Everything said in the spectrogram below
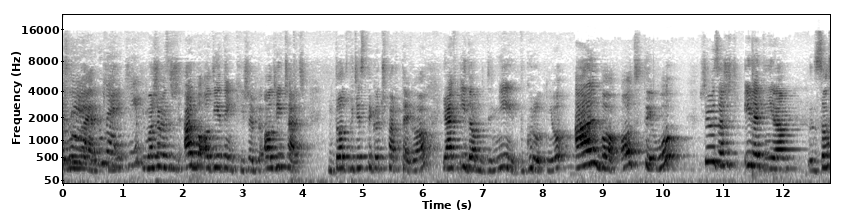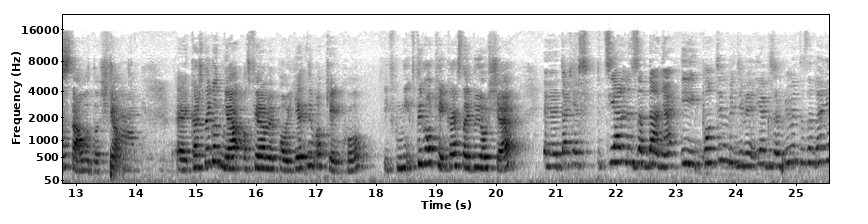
numerki. numerki. I możemy zacząć albo od jedynki, żeby odliczać do 24, jak idą dni w grudniu, albo od tyłu, żeby zobaczyć, ile dni nam zostało do świąt. E, Każdego dnia otwieramy po jednym okienku i w, w tych okienkach znajdują się Y, takie specjalne zadania i po tym będziemy, jak zrobimy to zadanie,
